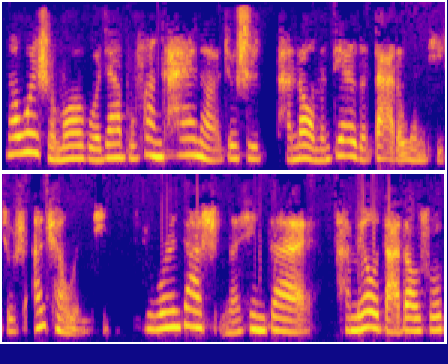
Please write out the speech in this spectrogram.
那为什么国家不放开呢？就是谈到我们第二个大的问题，就是安全问题。无人驾驶呢，现在还没有达到说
